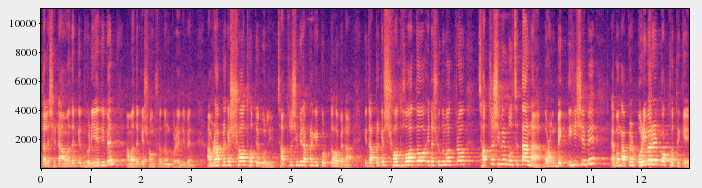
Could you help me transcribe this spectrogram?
তাহলে সেটা আমাদেরকে ধরিয়ে দিবেন, আমাদেরকে সংশোধন করে দিবেন। আমরা আপনাকে সৎ হতে বলি। ছাত্র শিবির আপনাকে করতে হবে না। কিন্তু আপনাকে সৎ হওয়া তো এটা শুধুমাত্র ছাত্র শিবির বলছে তা না, বরং ব্যক্তি হিসেবে এবং আপনার পরিবারের পক্ষ থেকে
